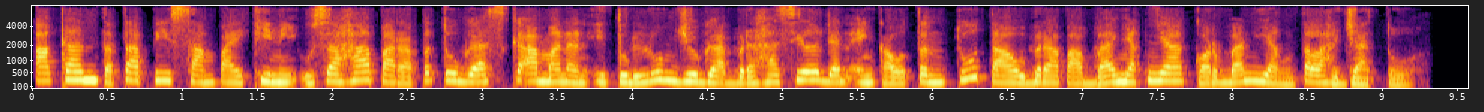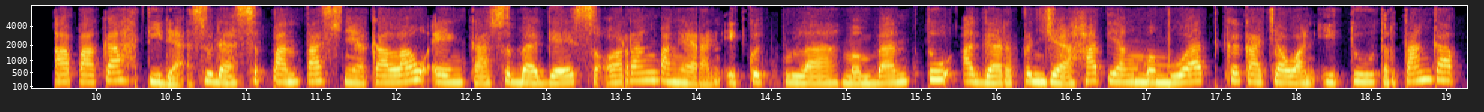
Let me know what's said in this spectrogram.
Akan tetapi sampai kini usaha para petugas keamanan itu belum juga berhasil dan engkau tentu tahu berapa banyaknya korban yang telah jatuh. Apakah tidak sudah sepantasnya kalau engkau sebagai seorang pangeran ikut pula membantu agar penjahat yang membuat kekacauan itu tertangkap?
